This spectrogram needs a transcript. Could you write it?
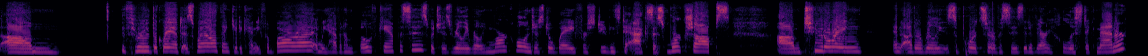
Um, through the grant as well. Thank you to Kenny Fabara. And we have it on both campuses, which is really, really remarkable and just a way for students to access workshops, um, tutoring, and other really support services in a very holistic manner.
